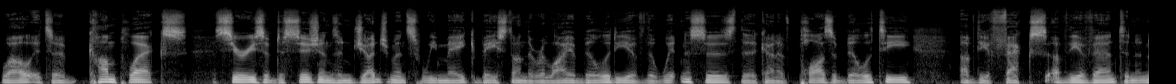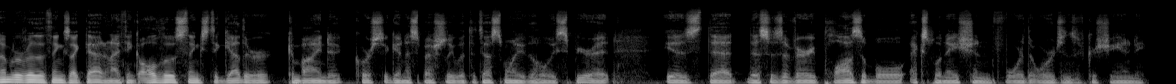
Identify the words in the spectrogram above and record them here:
Well, it's a complex series of decisions and judgments we make based on the reliability of the witnesses, the kind of plausibility of the effects of the event and a number of other things like that. And I think all those things together, combined, of course, again, especially with the testimony of the Holy Spirit, is that this is a very plausible explanation for the origins of Christianity.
